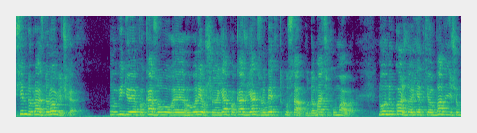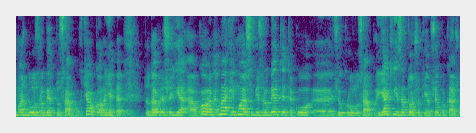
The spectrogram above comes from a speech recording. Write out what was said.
Всім добра здоров'ячка. У відео я показував, е, говорив, що я покажу, як зробити таку сапку в домашніх умовах. Ну, не у кожного є таке обладнання, щоб можна було зробити ту сапку. Хоча у кого є, то добре, що є, а у кого нема, і може собі зробити таку е, цю круглу сапку. І як її заточувати, я все покажу.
